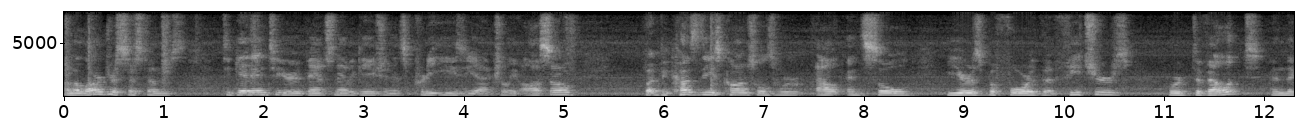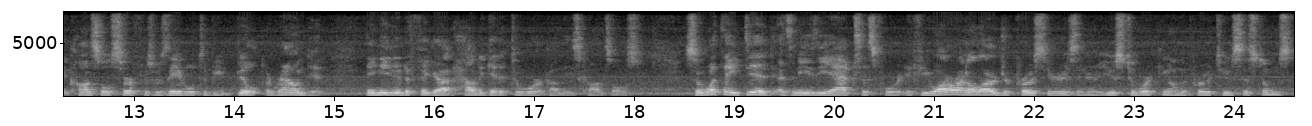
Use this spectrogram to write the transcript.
On the larger systems, to get into your advanced navigation, it's pretty easy actually also. But because these consoles were out and sold years before the features were developed and the console surface was able to be built around it, they needed to figure out how to get it to work on these consoles. So what they did as an easy access for it, if you are on a larger Pro Series and you're used to working on the Pro 2 systems,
